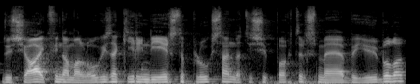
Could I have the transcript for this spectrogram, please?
Dus ja, ik vind dat maar logisch dat ik hier in die eerste ploeg sta en dat die supporters mij bejubelen.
